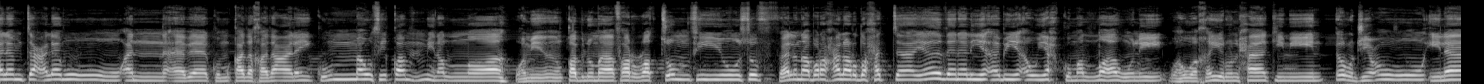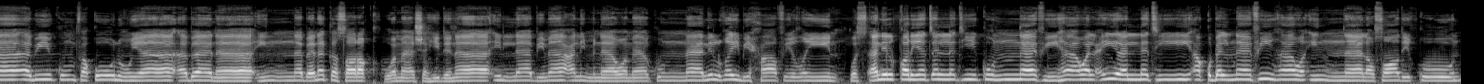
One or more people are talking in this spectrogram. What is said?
ألم تعلموا أن أباكم قد خذ عليكم موثقا من الله؟ ومن قبل ما فرطتم في يوسف فلنبرح الأرض حتى ياذن لي أبي أو يحكم الله لي وهو خير الحاكمين. ارجعوا إلى أبيكم فقولوا يا أبانا إن أن ابنك سرق وما شهدنا إلا بما علمنا وما كنا للغيب حافظين. واسأل القرية التي كنا فيها والعير التي أقبلنا فيها وإنا لصادقون.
